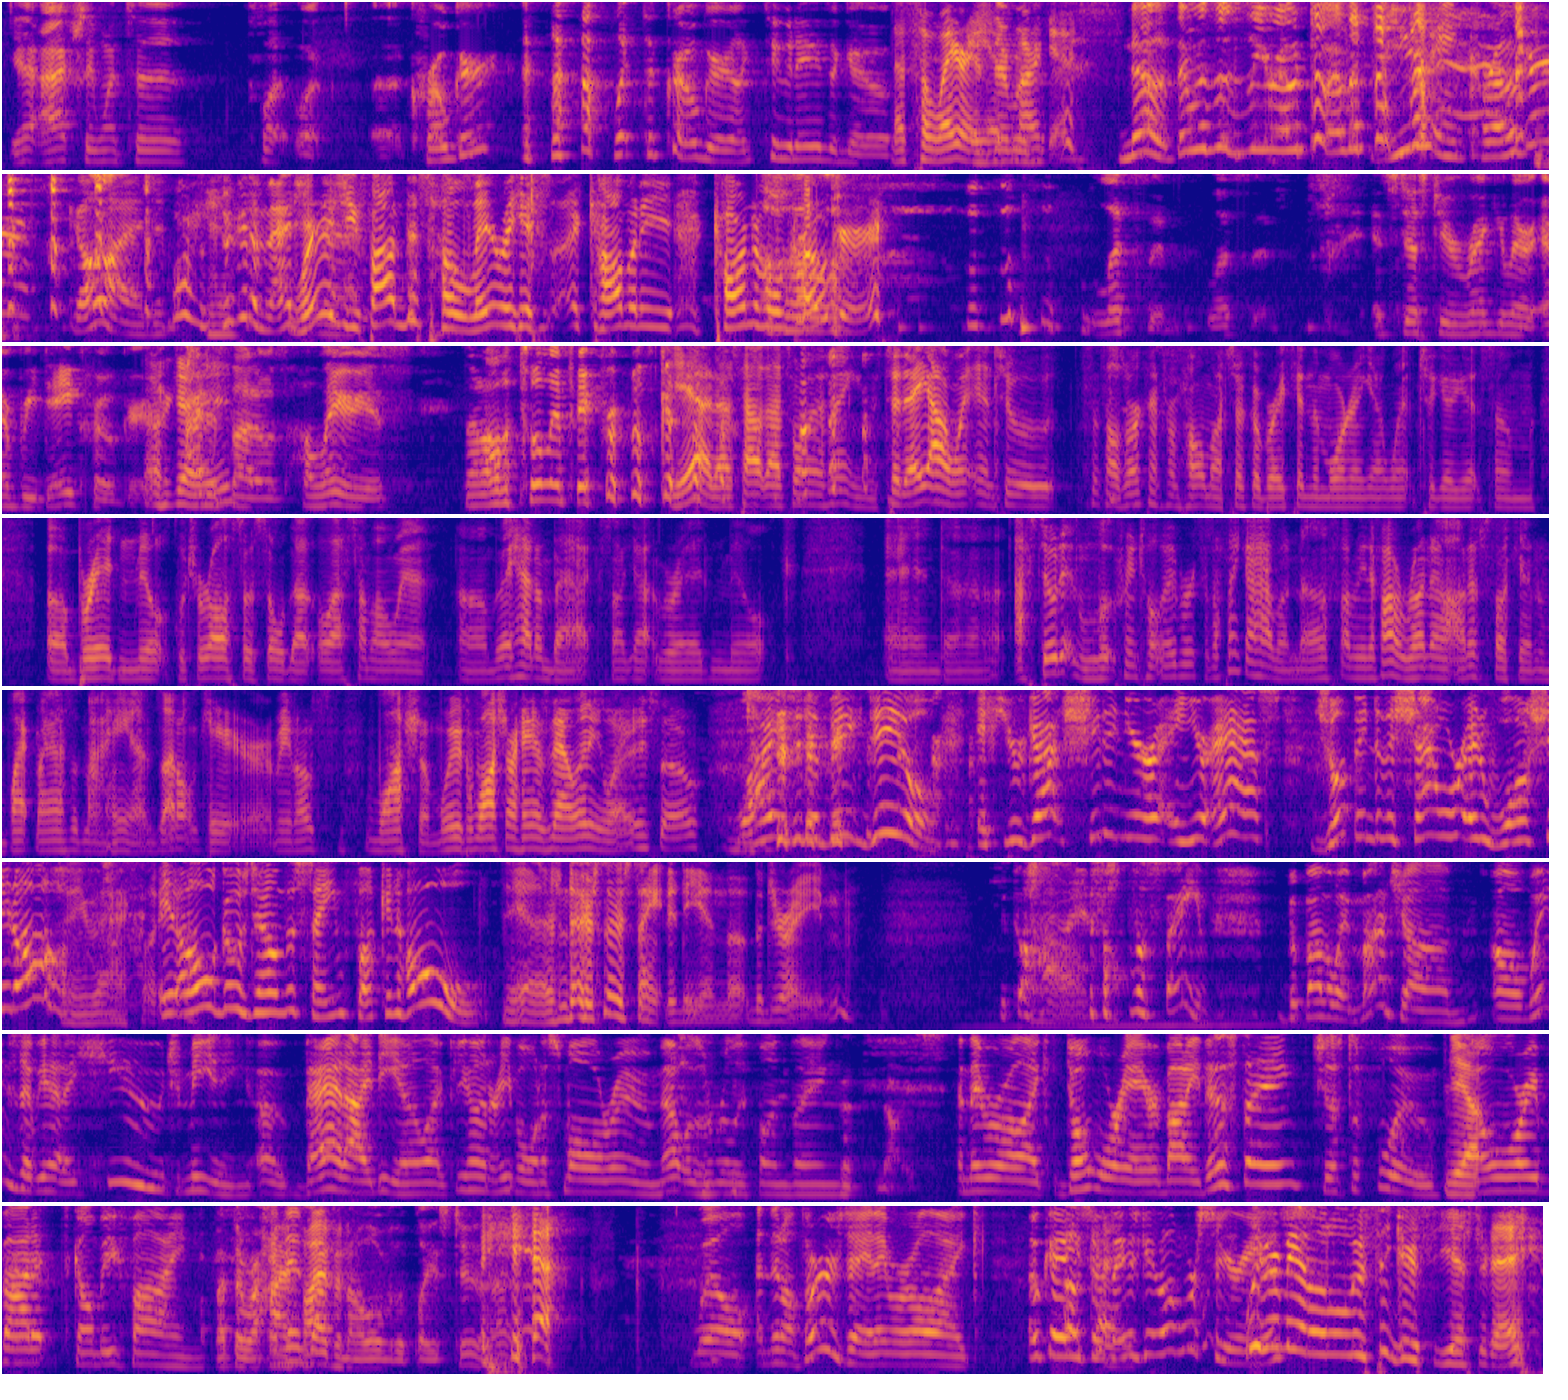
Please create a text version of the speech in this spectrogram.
yeah. I actually went to what? What uh, Kroger. went to Kroger like two days ago. That's hilarious, there was- Marcus. no, there was a zero toilet paper. You and Kroger? God. Who could imagine? Where did you find this hilarious uh, comedy carnival Oh. Kroger? listen, listen. It's just your regular everyday Kroger. Okay. I just thought it was hilarious that all the toilet paper was gone. yeah, that's how. That's one of the things. Today I went into since I was working from home. I took a break in the morning. I went to go get some uh, bread and milk, which were also sold out the last time I went. Um, they had them back, so I got bread and milk. And uh, I still didn't look for any toilet paper because I think I have enough. I mean, if I run out, I'll just fucking wipe my ass with my hands. I don't care. I mean, I'll just wash them. We have to wash our hands now anyway, so. Why is it a big deal? If you got shit in your in your ass, jump into the shower and wash it off. Exactly. It all goes down the same fucking hole. Yeah, there's no, there's no sanctity in the, the drain. It's all it's all the same. But by the way, my job on Wednesday we had a huge meeting. Oh, bad idea! Like 300 people in a small room. That was a really fun thing. Nice. And they were like, "Don't worry, everybody. This thing just a flu. Yeah. Don't worry about it. It's gonna be fine." But they were high then fiving all over the place too. huh? Yeah. Well, and then on Thursday they were like, "Okay, so things get a little more serious." We were being a little loosey goosey yesterday.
